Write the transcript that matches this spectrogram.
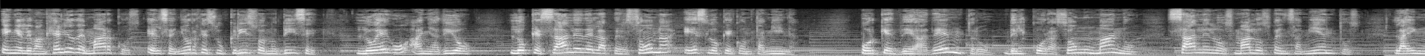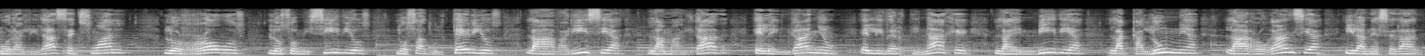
En el Evangelio de Marcos, el Señor Jesucristo nos dice, luego añadió, lo que sale de la persona es lo que contamina, porque de adentro del corazón humano salen los malos pensamientos, la inmoralidad sexual, los robos, los homicidios, los adulterios, la avaricia, la maldad, el engaño, el libertinaje, la envidia, la calumnia, la arrogancia y la necedad,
